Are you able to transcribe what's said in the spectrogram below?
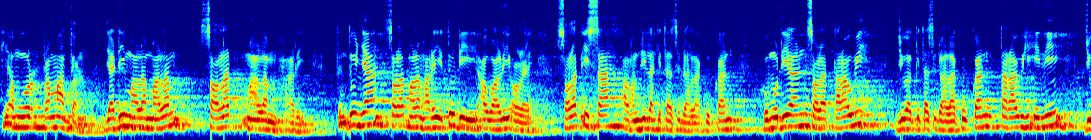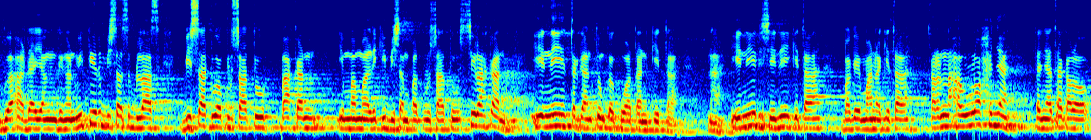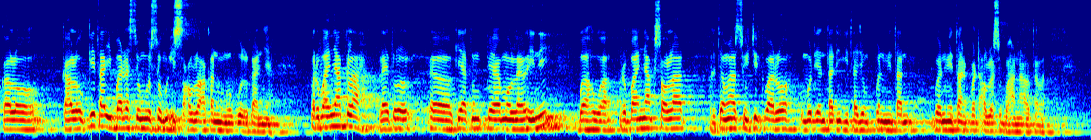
Qiyamul Ramadan. Jadi malam-malam salat malam hari. Tentunya sholat malam hari itu diawali oleh sholat isya, alhamdulillah kita sudah lakukan. Kemudian sholat tarawih juga kita sudah lakukan. Tarawih ini juga ada yang dengan witir bisa 11, bisa 21, bahkan Imam Maliki bisa 41. Silahkan, ini tergantung kekuatan kita. Nah, ini di sini kita bagaimana kita karena Allahnya ternyata kalau kalau kalau kita ibadah sungguh-sungguh insya Allah akan mengubulkannya perbanyaklah Lailatul uh, Qiyamul Lail ini bahwa perbanyak sholat pertama sujud kepada Allah kemudian tadi kita jumpa permintaan permintaan kepada Allah Subhanahu wa taala.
